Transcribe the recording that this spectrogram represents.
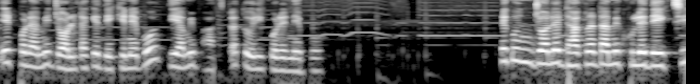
এরপরে আমি জলটাকে দেখে নেব, দিয়ে আমি ভাতটা তৈরি করে নেব। দেখুন, জলের ঢাকনাটা আমি খুলে দেখছি।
